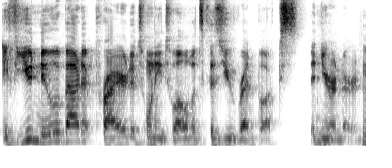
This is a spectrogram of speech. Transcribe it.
If you knew about it prior to 2012, it's because you read books and you're a nerd. Hmm.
